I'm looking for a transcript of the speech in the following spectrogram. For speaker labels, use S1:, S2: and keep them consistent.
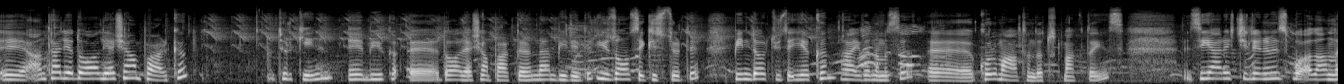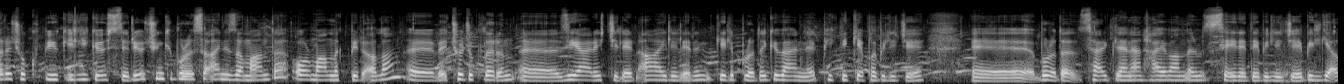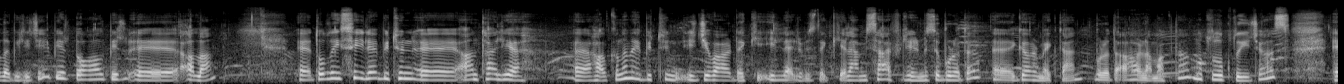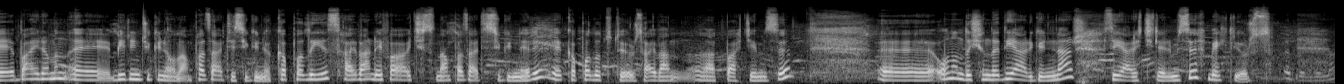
S1: Ee, Antalya Doğal Yaşam Parkı Türkiye'nin e, büyük e, doğal yaşam parklarından biridir. 118 türde 1400'e yakın hayvanımızı e, koruma altında tutmaktayız. Ziyaretçilerimiz bu alanlara çok büyük ilgi gösteriyor. Çünkü burası aynı zamanda ormanlık bir alan ve çocukların, ziyaretçilerin, ailelerin gelip burada güvenle piknik yapabileceği, burada sergilenen hayvanlarımızı seyredebileceği, bilgi alabileceği bir doğal bir alan. E, Dolayısıyla bütün e, Antalya e, halkını ve bütün civardaki illerimizdeki gelen misafirlerimizi burada e, görmekten, burada ağırlamaktan mutluluk duyacağız. E, bayramın e, birinci günü olan pazartesi günü kapalıyız. Hayvan refahı açısından pazartesi günleri e, kapalı tutuyoruz hayvanat bahçemizi. E, onun dışında diğer günler ziyaretçilerimizi bekliyoruz.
